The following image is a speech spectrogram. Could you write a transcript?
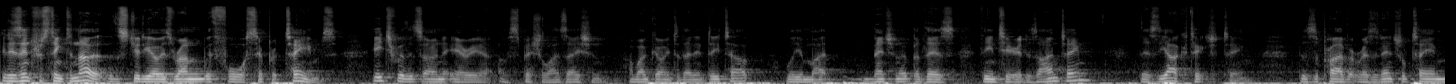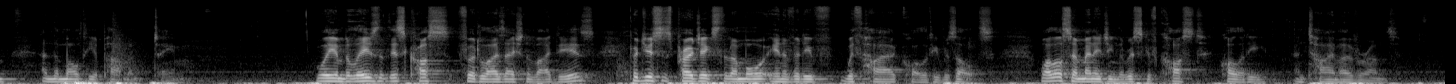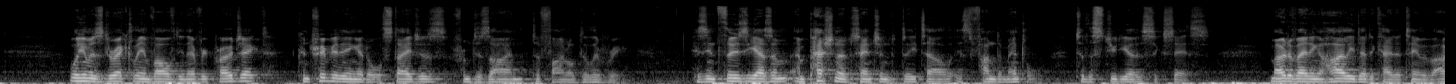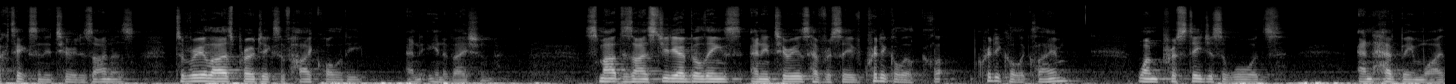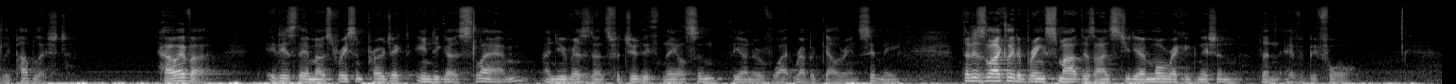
It is interesting to note that the studio is run with four separate teams, each with its own area of specialisation. I won't go into that in detail, William might mention it, but there's the interior design team, there's the architecture team, there's the private residential team, and the multi-apartment team. William believes that this cross-fertilisation of ideas produces projects that are more innovative with higher quality results, while also managing the risk of cost, quality and time overruns. William is directly involved in every project, contributing at all stages from design to final delivery. His enthusiasm and passionate attention to detail is fundamental to the studio's success, motivating a highly dedicated team of architects and interior designers to realise projects of high quality and innovation. Smart Design studio buildings and interiors have received critical, critical acclaim, won prestigious awards, and have been widely published. However, it is their most recent project, Indigo Slam, a new residence for Judith Neilson, the owner of White Rabbit Gallery in Sydney, that is likely to bring Smart Design Studio more recognition than ever before.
